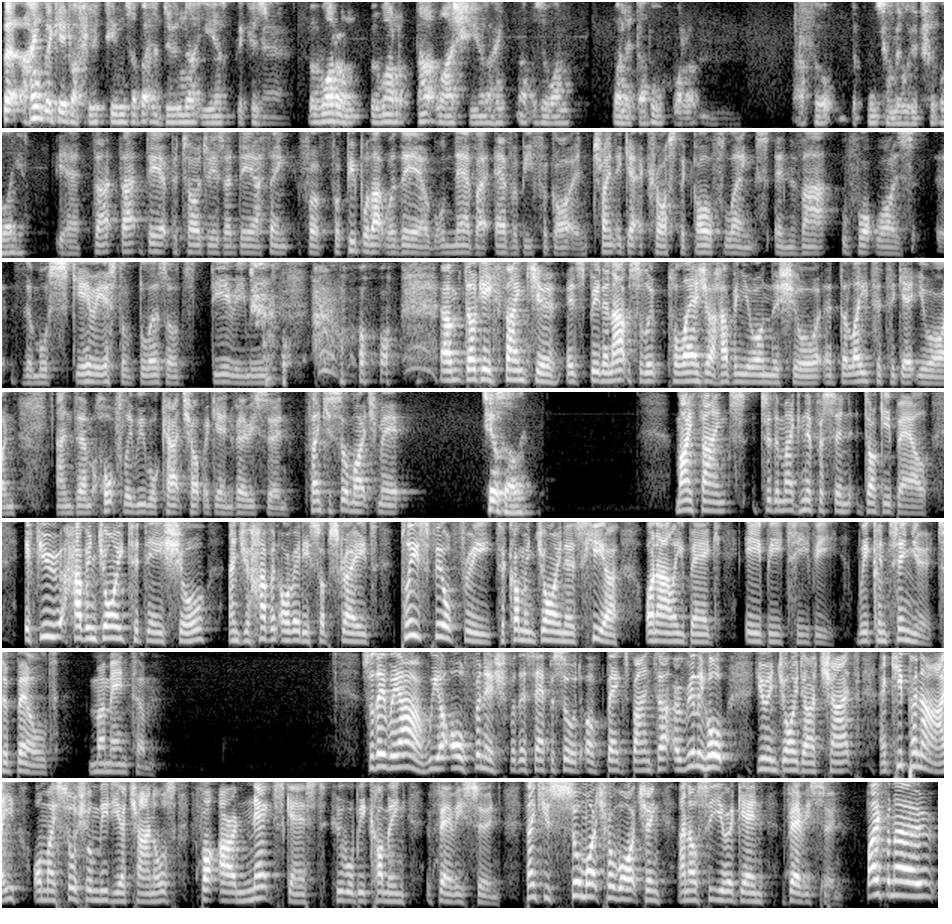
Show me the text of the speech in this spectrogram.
but I think we gave a few teams a bit of doing that year because yeah. we were on we were that last year. I think that was the one won a double. Were mm. I thought we played some really good football that year yeah, that, that day at Pittodrie is a day I think for, for people that were there will never ever be forgotten. Trying to get across the golf links in that what was the most scariest of blizzards, dearie me. um, Dougie, thank you. It's been an absolute pleasure having you on the show. Uh, delighted to get you on, and um, hopefully we will catch up again very soon. Thank you so much, mate. Cheers, Ollie. My thanks to the magnificent Dougie Bell. If you have enjoyed today's show and you haven't already subscribed, please feel free to come and join us here on Ally Begg ABTV. We continue to build momentum. So there we are. We are all finished for this episode of Begg's Banter. I really hope you enjoyed our chat and keep an eye on my social media channels for our next guest who will be coming very soon. Thank you so much for watching and I'll see you again very soon. Bye for now.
